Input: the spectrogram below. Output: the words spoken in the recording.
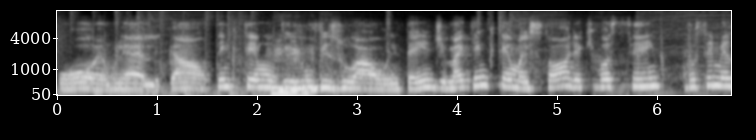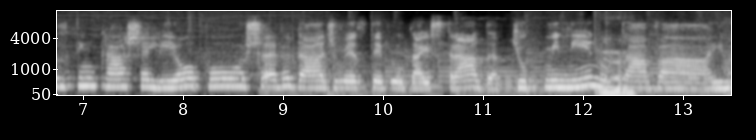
Pô, é mulher legal. Tem que ter um, Uhum. um visual, entende? Mas tem que ter uma história que você, você mesmo se encaixa ali. Oh, poxa, é verdade mesmo. Teve um da estrada que o menino É. tava indo,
